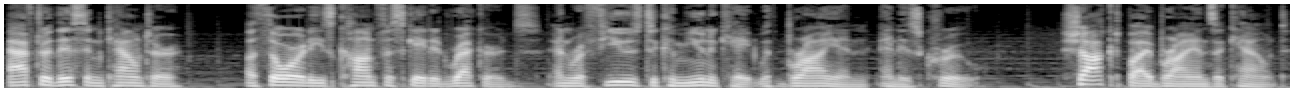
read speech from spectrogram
After this encounter, authorities confiscated records and refused to communicate with Bryan and his crew. Shocked by Bryan's account,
